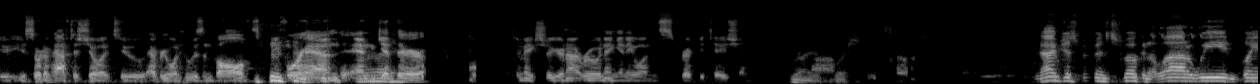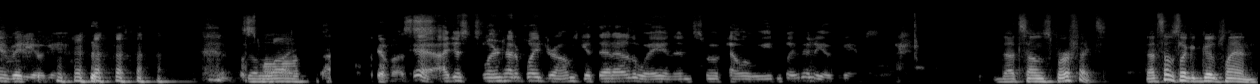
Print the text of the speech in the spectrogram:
you you sort of have to show it to everyone who is involved beforehand and Right. get there to make sure you're not ruining anyone's reputation. Right, of course. So, And I've just been smoking a lot of weed and playing video games. the the small of us. yeah, I just learned how to play drums, get that out of the way, and then smoke hella weed and play video games. That sounds perfect. That sounds like a good plan.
